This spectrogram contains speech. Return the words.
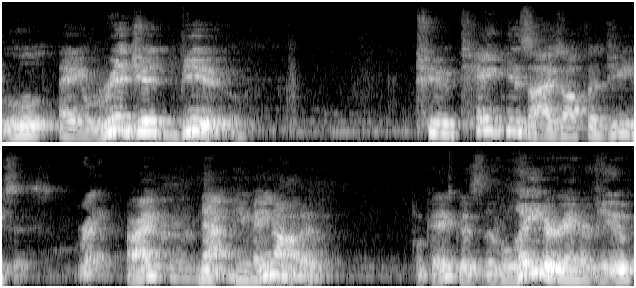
l- a rigid view to take his eyes off of Jesus. Right, All right? Mm-hmm. Now, he may not have, okay, because the later interview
